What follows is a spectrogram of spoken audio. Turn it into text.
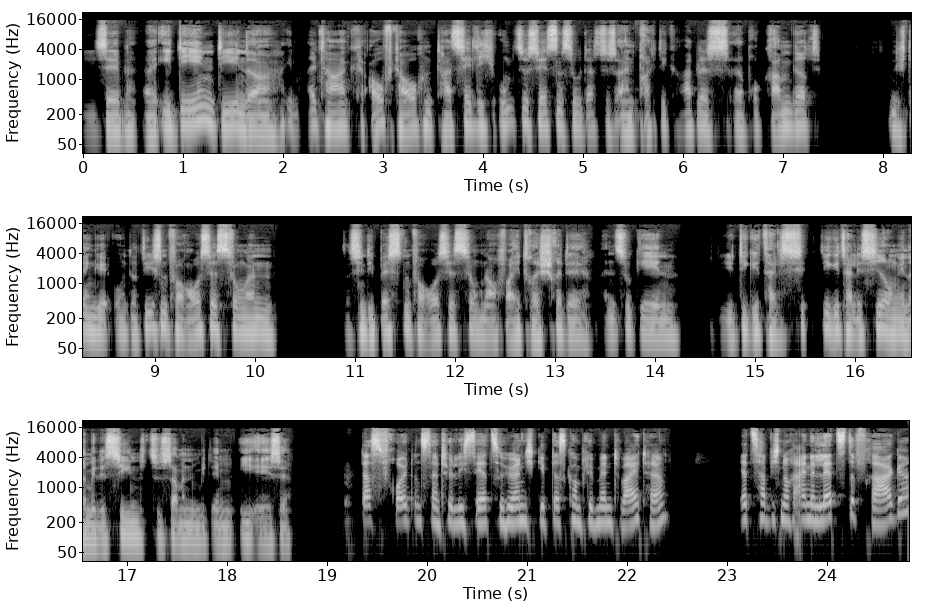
diese äh, Ideen, die in der im Alltag auftauchen, tatsächlich umzusetzen, so dass es ein praktikables äh, Programm wird. Und ich denke, unter diesen Voraussetzungen, das sind die besten Voraussetzungen, auch weitere Schritte anzugehen, die Digitalis Digitalisierung in der Medizin zusammen mit dem IESE. Das freut uns natürlich sehr zu hören. Ich gebe das Kompliment weiter. Jetzt habe ich noch eine letzte Frage,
